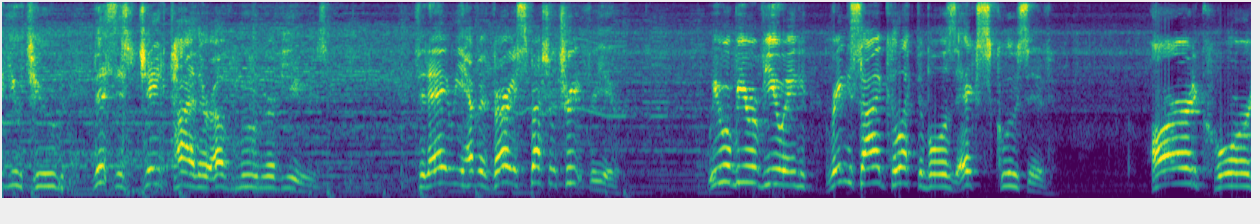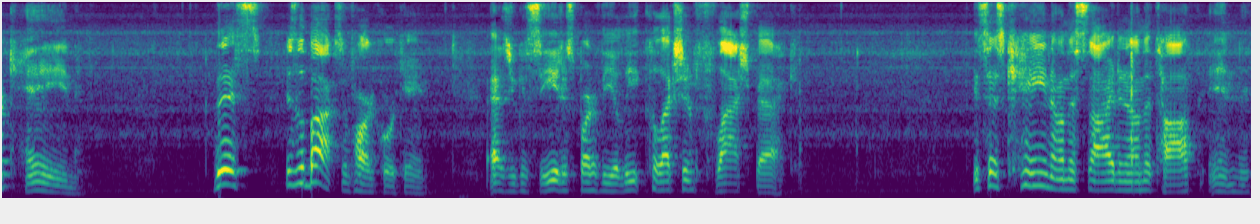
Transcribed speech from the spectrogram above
YouTube, this is Jake Tyler of Moon Reviews. Today we have a very special treat for you. We will be reviewing Ringside Collectibles exclusive, Hardcore Kane. This is the box of Hardcore Kane. As you can see, it is part of the Elite Collection Flashback. It says Kane on the side and on the top in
